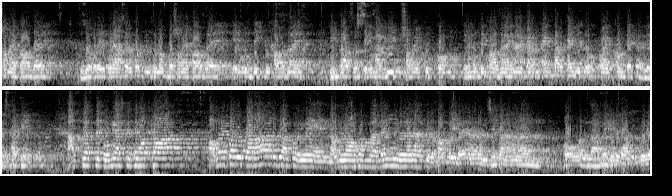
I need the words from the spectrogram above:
সময় কিন্তু আসর থেকে মাগরিব সময় খুব কম, এর মধ্যে খাওয়া যায় না। কারণ একবার খাইলে তো কয়েক ঘণ্টা একটা রেস্ট থাকে। আস্তে আস্তে কমে আসতেছে মদ খাওয়া। আমার ফারুক আবার দোয়া করলেন আল্লাহুম্মা বাইয়িন লানা ফিল খামরি বায়ানান শিফান। ও আল্লাহ মেহেরবানি করে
